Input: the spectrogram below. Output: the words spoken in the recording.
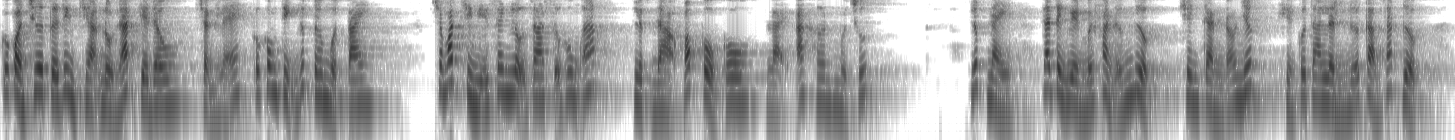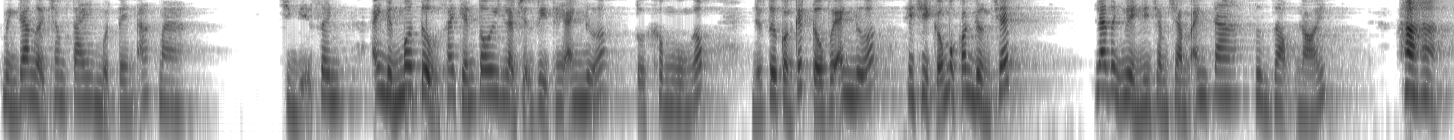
cô còn chưa tới tình trạng đổ nát kia đâu, chẳng lẽ cô không định giúp tôi một tay? Trong mắt trình lý xanh lộ ra sự hung ác, lực đạo bóc cổ cô lại ác hơn một chút. Lúc này la tình uyển mới phản ứng được, trên cằn đau nhức khiến cô ta lần nữa cảm giác được mình đang ở trong tay một tên ác ma. Trình nghĩa sinh anh đừng mơ tưởng sai khiến tôi làm chuyện gì thay anh nữa, tôi không ngu ngốc. Nếu tôi còn kết cấu với anh nữa, thì chỉ có một con đường chết. La tịnh uyển nhìn chằm chằm anh ta, run giọng nói, ha ha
